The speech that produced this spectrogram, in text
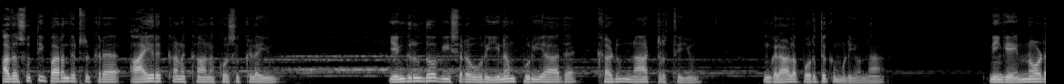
அதை சுத்தி பறந்துட்டு இருக்கிற ஆயிரக்கணக்கான கொசுக்களையும் எங்கிருந்தோ வீசுற ஒரு இனம் புரியாத கடும் நாற்றத்தையும் உங்களால பொறுத்துக்க முடியும்னா நீங்கள் என்னோட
